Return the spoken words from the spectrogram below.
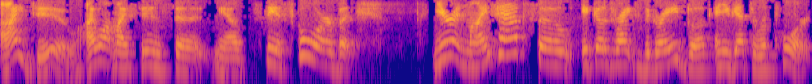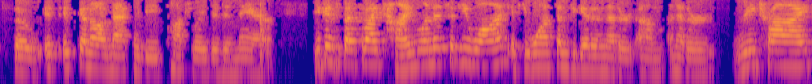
I do. I want my students to, you know, see a score, but you're in MindTap, so it goes right to the grade book and you get the report. So it, it's going to automatically be populated in there. You can specify time limits if you want, if you want them to get another um, another retry,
